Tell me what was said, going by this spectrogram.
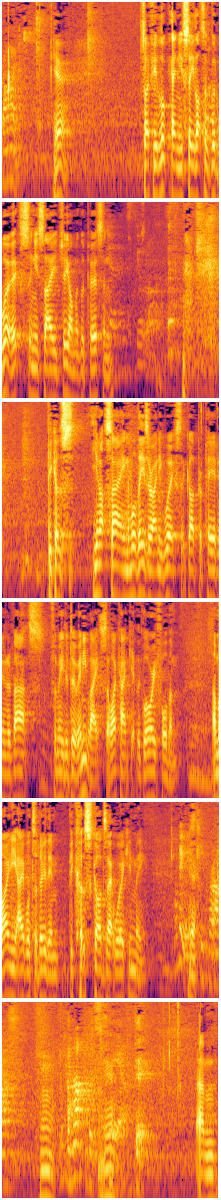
Pride. Yeah. So if you look and you see lots of good works and you say, gee, I'm a good person, because you're not saying, well, these are only works that God prepared in advance for me to do anyway, so I can't get the glory for them. I'm only able to do them because God's at work in me. I think we yeah. just keep our eyes mm. looking upwards. Yeah. Um,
